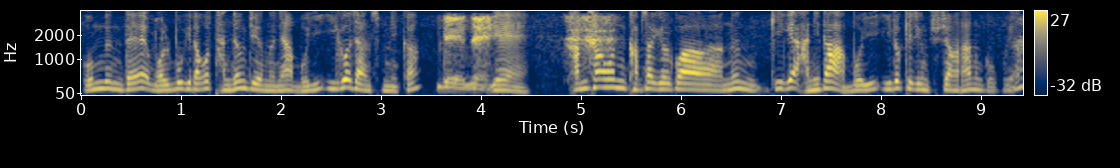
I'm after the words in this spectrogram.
없는데 월북이라고 단정 지었느냐, 뭐 이, 이거지 않습니까? 네, 네. 예. 감사원 감사 결과는 이게 아니다. 뭐 이, 렇게 지금 주장을 하는 거고요.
